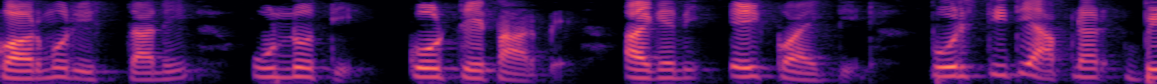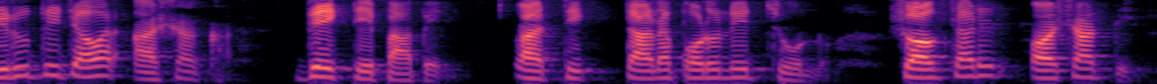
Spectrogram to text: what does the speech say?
কর্মস্থানে উন্নতি করতে পারবে। আগামী এই কয়েকদিন পরিস্থিতি আপনার বিরুদ্ধে যাওয়ার আশঙ্কা দেখতে পাবেন। আর্থিক টানাপড়নের জন্য সংসারের অশান্তি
